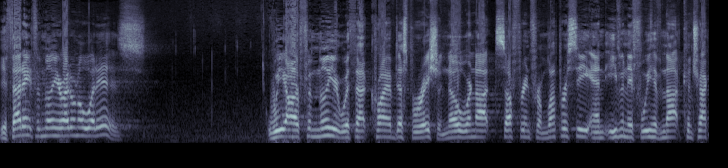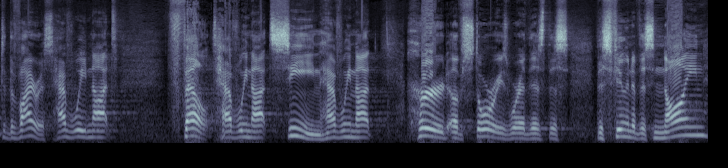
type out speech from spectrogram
if that ain't familiar, I don't know what is. We are familiar with that cry of desperation. No, we're not suffering from leprosy, and even if we have not contracted the virus, have we not felt, have we not seen, have we not heard of stories where there's this, this feeling of this gnawing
